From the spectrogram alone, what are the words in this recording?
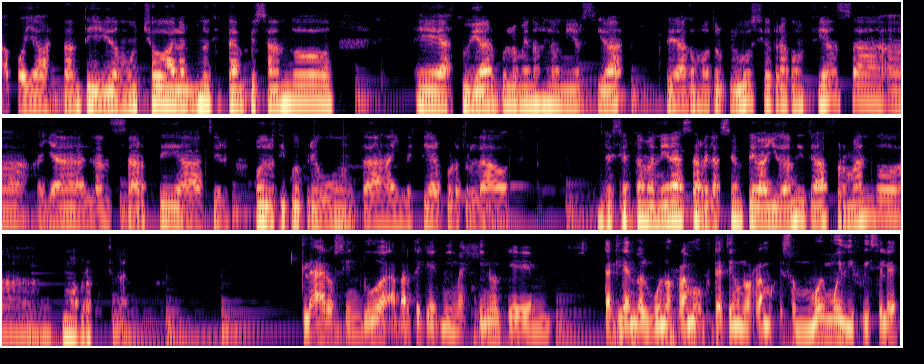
apoya bastante y ayuda mucho al alumno que está empezando eh, a estudiar, por lo menos en la universidad. Te da como otro plus y otra confianza a, a lanzarte a hacer otro tipo de preguntas, a investigar por otro lado. De cierta manera, esa relación te va ayudando y te va formando como profesional. Claro, sin duda. Aparte que me imagino que tacleando algunos ramos, ustedes tienen unos ramos que son muy, muy difíciles,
